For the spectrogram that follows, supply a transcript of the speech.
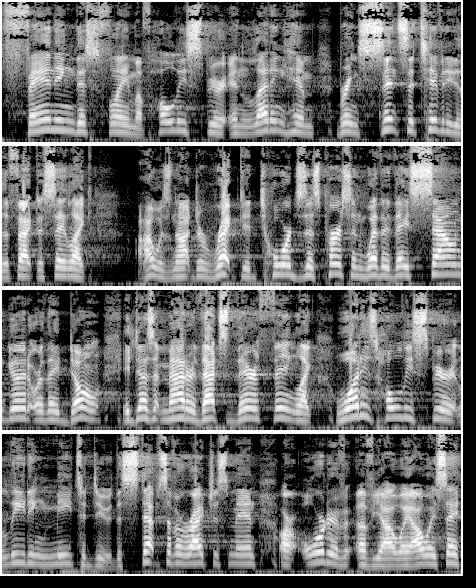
fanning this flame of Holy Spirit and letting Him bring sensitivity to the fact to say, like, I was not directed towards this person, whether they sound good or they don't. It doesn't matter. That's their thing. Like, what is Holy Spirit leading me to do? The steps of a righteous man are order of, of Yahweh. I always say,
